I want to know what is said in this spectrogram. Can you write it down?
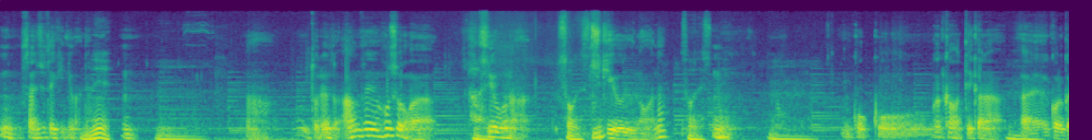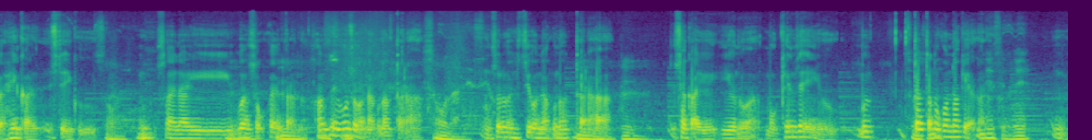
うん、最終的にはね。ね。うん、ああとりあえず安全保障が必要な、地球いうのはな。そうですね。うん、ここが変わっていかな、うん、これから変化していく、ね、最大はそこやからな、安全保障がなくなったらそうなんですよ。それが必要なくなったら、社会いうのはもう健全いうたったのこんだけやから。ですよねうんうん。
